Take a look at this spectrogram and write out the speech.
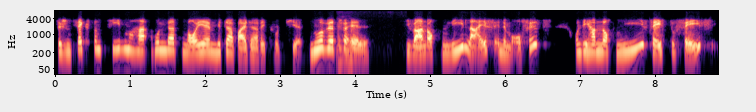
zwischen 600 und 700 neue Mitarbeiter rekrutiert, nur virtuell. Mhm. Die waren noch nie live in einem Office und die haben noch nie face-to-face -face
